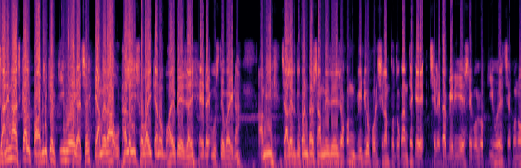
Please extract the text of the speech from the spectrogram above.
জানি না আজকাল পাবলিকের কি হয়ে গেছে ক্যামেরা উঠালেই সবাই কেন ভয় পেয়ে যায়, এটাই বুঝতে পারি না। আমি চালের দোকানটার সামনে যে যখন ভিডিও করছিলাম, তো দোকান থেকে ছেলেটা বেরিয়ে এসে বলল, কি হয়েছে? কোনো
